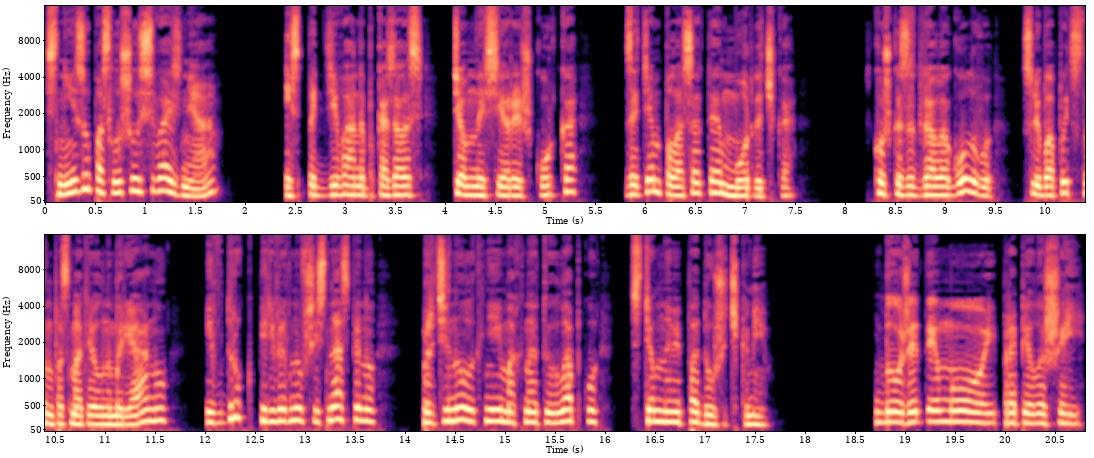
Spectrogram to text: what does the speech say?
Снизу послышалась возня. Из-под дивана показалась темная серая шкурка, затем полосатая мордочка. Кошка задрала голову, с любопытством посмотрела на Мариану и вдруг, перевернувшись на спину, протянула к ней мохнатую лапку с темными подушечками. «Боже ты мой!» — пропела Шей.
